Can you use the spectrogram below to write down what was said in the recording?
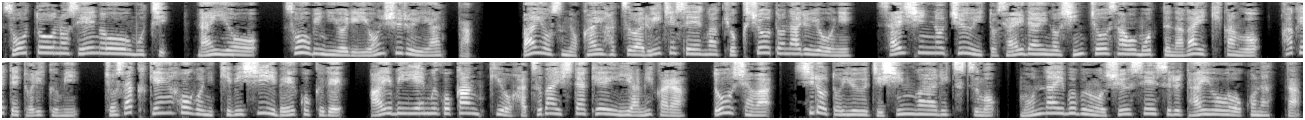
相当の性能を持ち、内容、装備により4種類あった。BIOS の開発は類似性が極小となるように、最新の注意と最大の慎重さをもって長い期間をかけて取り組み、著作権保護に厳しい米国で IBM 互換機を発売した経緯やみから、同社は白という自信がありつつも問題部分を修正する対応を行った。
